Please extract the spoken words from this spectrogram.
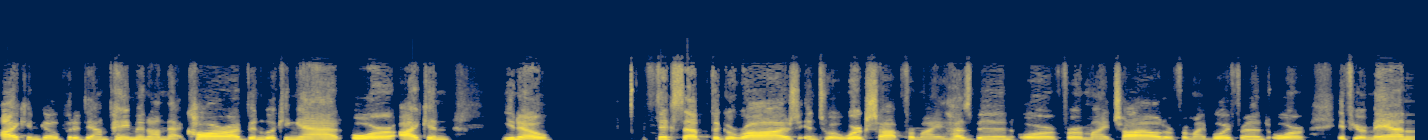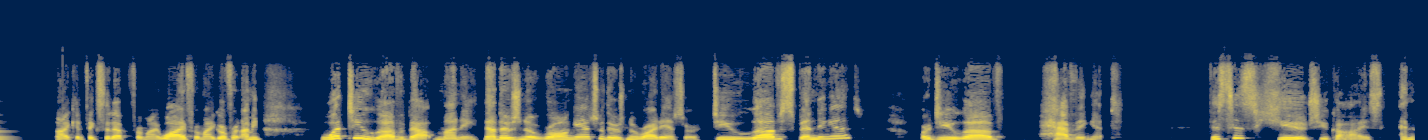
I can go put a down payment on that car I've been looking at, or I can, you know, fix up the garage into a workshop for my husband or for my child or for my boyfriend, or if you're a man, I can fix it up for my wife or my girlfriend. I mean, what do you love about money? Now, there's no wrong answer, there's no right answer. Do you love spending it or do you love having it. This is huge, you guys. And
